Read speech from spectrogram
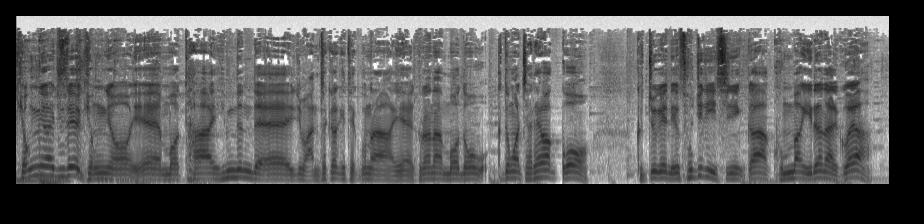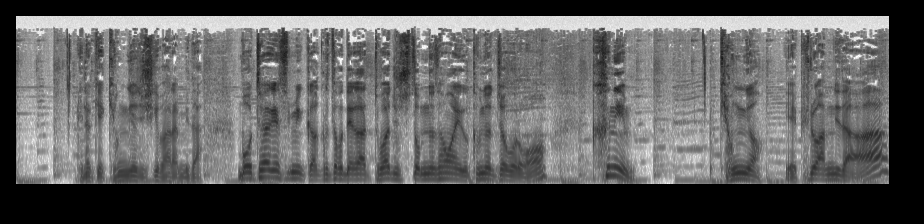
격려해주세요, 격려. 예, 뭐 다 힘든데 좀 안타깝게 됐구나. 예, 그러나 뭐너 그동안 잘 해왔고 그쪽에 소질이 있으니까 금방 일어날 거야. 이렇게 격려해 주시기 바랍니다. 뭐 어떻게 하겠습니까? 그렇다고 내가 도와줄 수도 없는 상황이고 금전적으로 큰 힘, 격려 예, 필요합니다.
